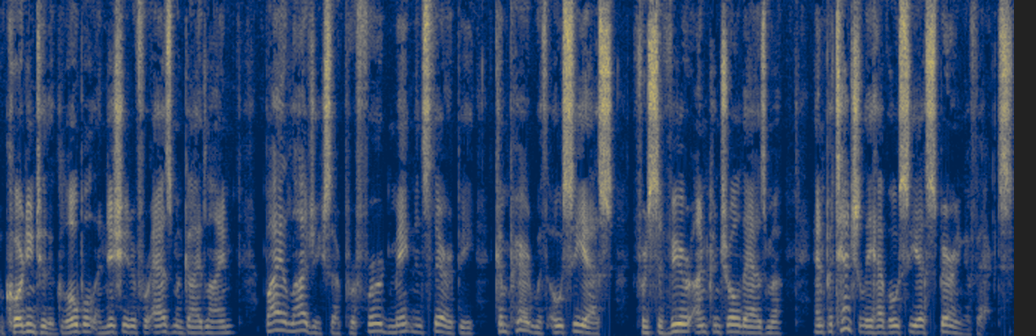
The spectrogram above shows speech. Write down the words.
According to the Global Initiative for Asthma guideline, biologics are preferred maintenance therapy compared with OCS for severe uncontrolled asthma and potentially have OCS sparing effects.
